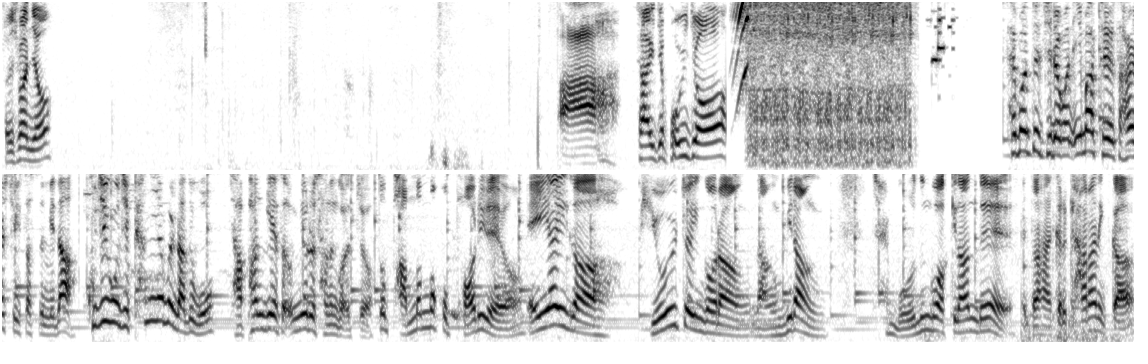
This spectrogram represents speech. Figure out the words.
잠시만요. 아, 자 이제 보이죠? 세 번째 지령은 이마트에서 할 수 있었습니다. 굳이 굳이 편의점을 놔두고 자판기에서 음료를 사는 거였죠. 또 밥만 먹고 버리래요. AI가 비효율적인 거랑 낭비랑 잘 모르는 것 같긴 한데 일단 그렇게 하라니까.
